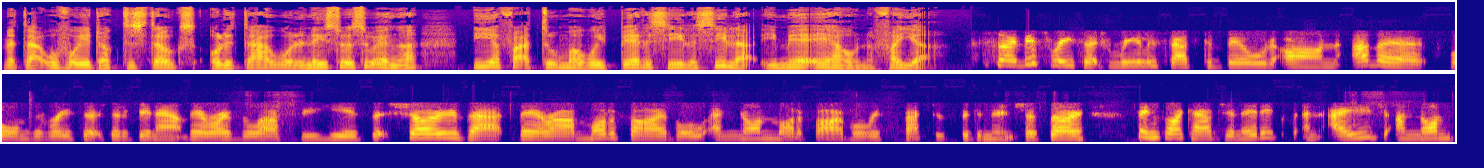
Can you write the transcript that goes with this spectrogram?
Na ta ua fo e Dr. Stokes, o le ta ua le neisu e suenga, ia whaatu maua i pere sila sila i mea e au na whaia. So this research really starts to build on other forms of research that have been out there over the last few years that show that there are modifiable and non-modifiable risk factors for dementia. So things like our genetics and age are non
